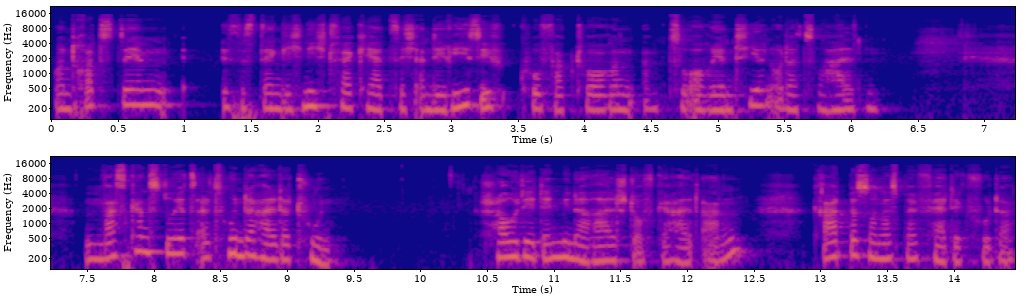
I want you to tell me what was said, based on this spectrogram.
Und trotzdem ist es, denke ich, nicht verkehrt, sich an die Risikofaktoren ähm, zu orientieren oder zu halten. Was kannst du jetzt als Hundehalter tun? Schau dir den Mineralstoffgehalt an, gerade besonders bei Fertigfutter.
